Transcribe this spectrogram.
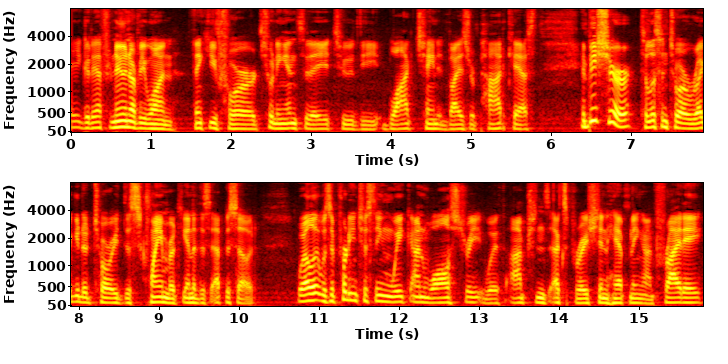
Hey, good afternoon, everyone. Thank you for tuning in today to the Blockchain Advisor podcast. And be sure to listen to our regulatory disclaimer at the end of this episode. Well, it was a pretty interesting week on Wall Street with options expiration happening on Friday.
